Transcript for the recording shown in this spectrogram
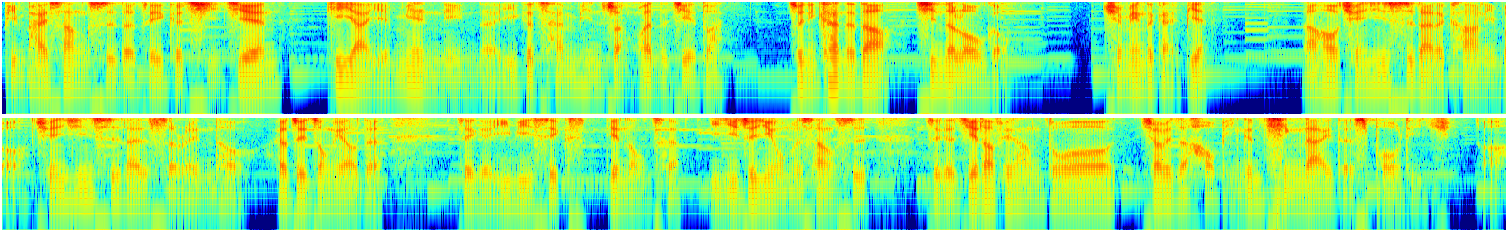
品牌上市的这个期间，Kia 也面临了一个产品转换的阶段。所以你看得到新的 logo，全面的改变，然后全新世代的 Carnival，全新世代的 Sorento，还有最重要的这个 EV6 电动车，以及最近我们上市这个接到非常多消费者好评跟青睐的 Sportage 啊，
